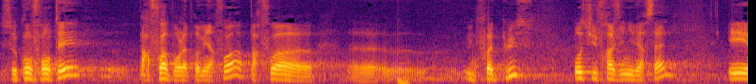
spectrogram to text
se confronter, parfois pour la première fois, parfois euh, une fois de plus, au suffrage universel et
